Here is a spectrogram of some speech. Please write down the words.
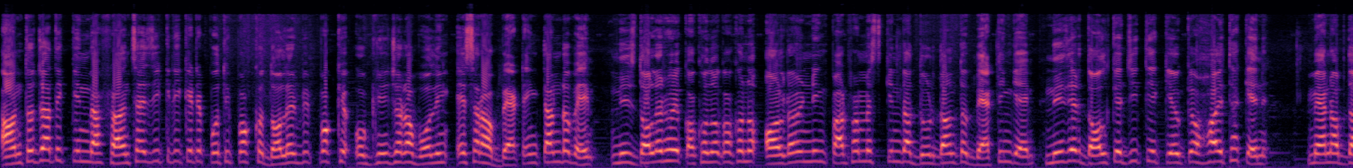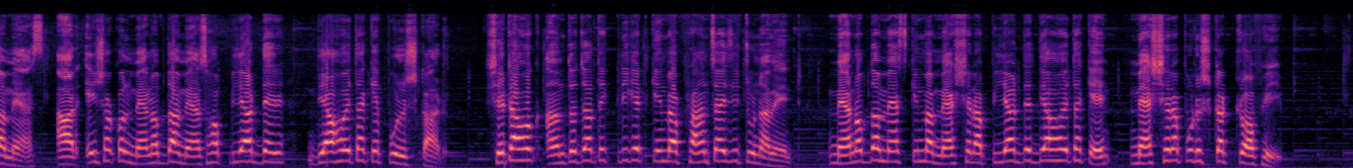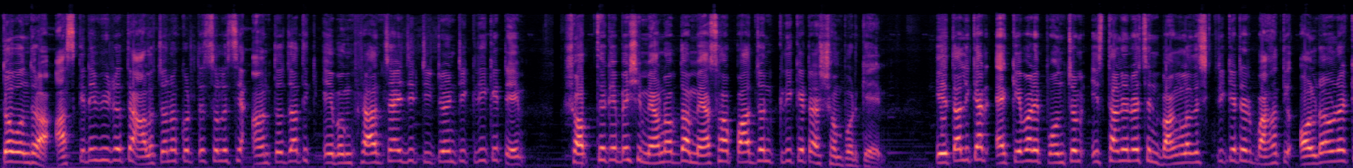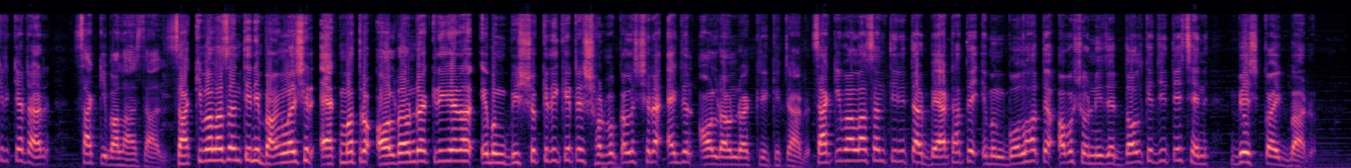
আন্তর্জাতিক কিংবা ফ্র্যাঞ্চাইজি ক্রিকেটে প্রতিপক্ষ দলের বিপক্ষে অগ্নিঝরা বোলিং, এছাড়াও ব্যাটিং তাণ্ডবে নিজ দলের হয়ে কখনো কখনো অলরাউন্ডিং পারফরমেন্স কিংবা দুর্দান্ত ব্যাটিংয়ে নিজের দলকে জিতিয়ে কেউ কেউ হয়ে থাকেন ম্যান অব দ্য ম্যাচ আর এই সকল ম্যান অব দ্য ম্যাচ হওয়া প্লেয়ারদের দেওয়া হয়ে থাকে পুরস্কার। সেটা হোক আন্তর্জাতিক ক্রিকেট কিংবা franchise tournament man of the match কিংবা ম্যাচ সেরা প্লেয়ারদের দেওয়া হয়ে থাকে ম্যাচ সেরা পুরস্কার ট্রফি তো বন্ধুরা, আজকের এই ভিডিওতে আলোচনা করতে চলেছি আন্তর্জাতিক এবং ফ্রাঞ্চাইজি টি টোয়েন্টি ক্রিকেটে সব থেকে বেশি ম্যান অব দ্য ম্যাচ হওয়া পাঁচজন ক্রিকেটার সম্পর্কে। এ তালিকার একেবারে পঞ্চম স্থানে রয়েছেন বাংলাদেশ ক্রিকেটের বাঁহাতি অলরাউন্ডার ক্রিকেটার সাকিব আল হাসান। সাকিব আল হাসান তিনি বাংলাদেশের একমাত্র অলরাউন্ডার ক্রিকেটার এবং বিশ্ব ক্রিকেটের সর্বকালের সেরা একজন অলরাউন্ডার ক্রিকেটার সাকিব আল হাসান তিনি তার ব্যাট হাতে এবং বল হাতে অবশ্য নিজের দলকে জিতেছেন বেশ কয়েকবার।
